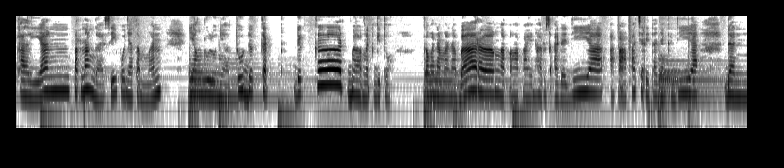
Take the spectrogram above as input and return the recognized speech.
kalian pernah nggak sih punya teman yang dulunya tuh deket deket banget gitu? Ke mana-mana bareng, ngapa-ngapain harus ada dia, apa-apa ceritanya ke dia, dan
